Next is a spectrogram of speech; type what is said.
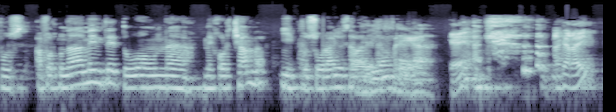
pues afortunadamente tuvo una mejor chamba y pues su horario estaba de la fregada. ¿Qué? Ah, caray.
